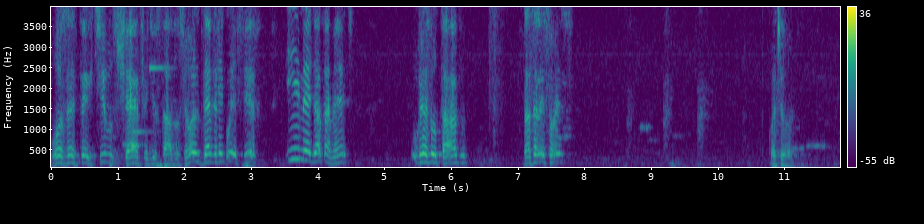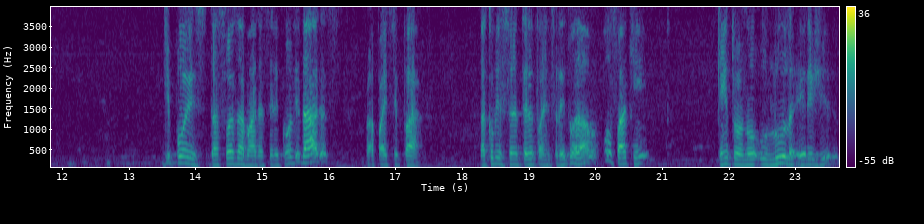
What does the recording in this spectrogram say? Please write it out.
os respectivos chefes de Estado dos senhores devem reconhecer imediatamente o resultado das eleições. Continua. Depois das Forças Armadas serem convidadas para participar da Comissão de Transparência Eleitoral, o Faquin, quem tornou o Lula elegível,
